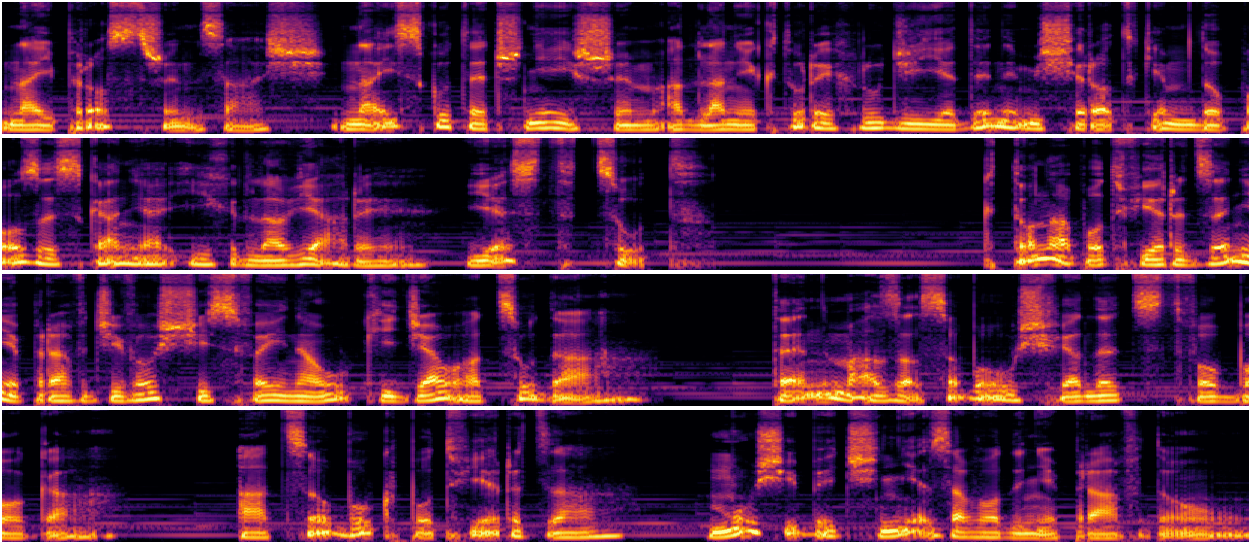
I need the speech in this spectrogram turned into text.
Najprostszym zaś, najskuteczniejszym, a dla niektórych ludzi jedynym środkiem do pozyskania ich dla wiary jest cud. Kto na potwierdzenie prawdziwości swej nauki działa cuda, ten ma za sobą świadectwo Boga, a co Bóg potwierdza, musi być niezawodnie prawdą.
